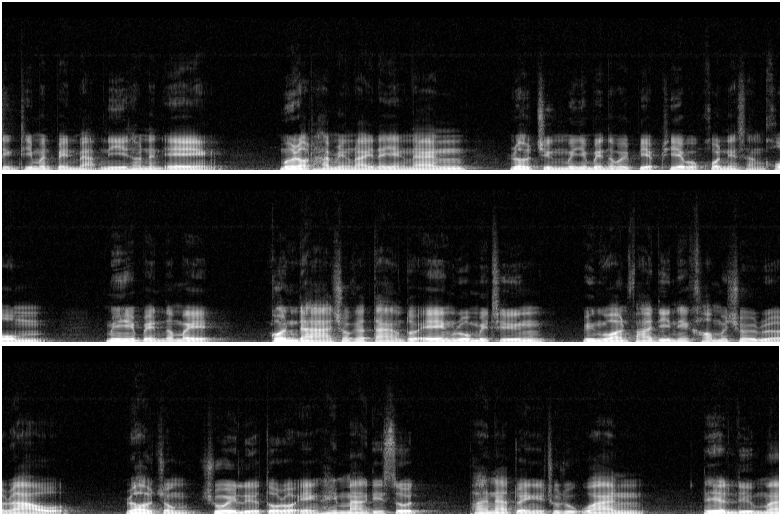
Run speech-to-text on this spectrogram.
สิ่งที่มันเป็นแบบนี้เท่านั้นเอง เมื่อเราทำอย่างไรได้อย่างนั้น เราจึงไม่จำเป็นต้องไปเปรียบเทียบกับคนในสังคม ไม่จำเป็นต้องไปกลด่าโชคชะตาของตัวเองรวมไปถึง วิงวอนฟ้าดินให้เขามาช่วยเหลือเรา เราจงช่วยเหลือตัวเราเองให้มากที่สุด พัฒนาตัวเองในทุกๆวันและอย่าลืมว่า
